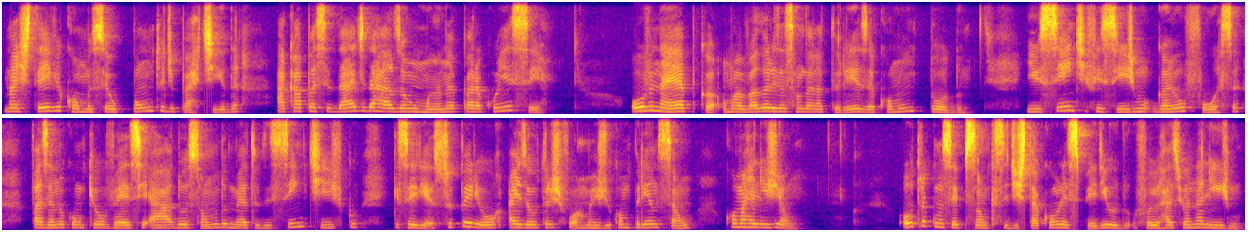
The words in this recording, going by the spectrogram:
mas teve como seu ponto de partida a capacidade da razão humana para conhecer. Houve na época uma valorização da natureza como um todo, e o cientificismo ganhou força, fazendo com que houvesse a adoção do método científico que seria superior às outras formas de compreensão, como a religião. Outra concepção que se destacou nesse período foi o racionalismo,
